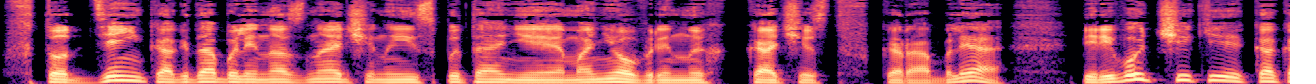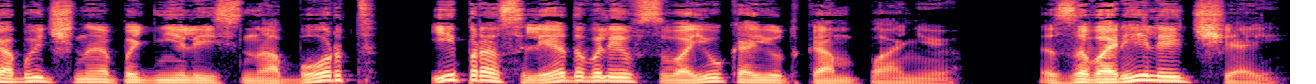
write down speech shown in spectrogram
В тот день, когда были назначены испытания маневренных качеств корабля, переводчики, как обычно, поднялись на борт и проследовали в свою кают-компанию. Заварили чай.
